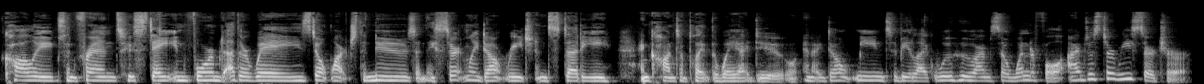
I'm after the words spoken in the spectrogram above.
colleagues and friends who stay informed other ways, don't watch the news, and they certainly don't reach and study and contemplate the way I do. And I don't mean to be like, woohoo, I'm so wonderful. I'm just a researcher.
